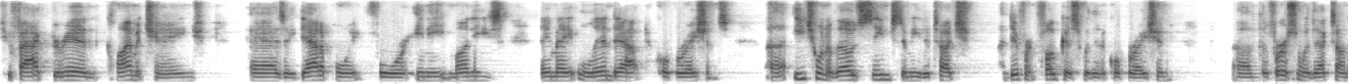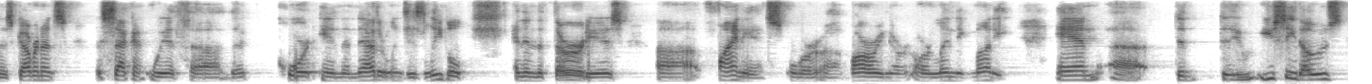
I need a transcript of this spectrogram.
to factor in climate change as a data point for any monies they may lend out to corporations. Uh, each one of those seems to me to touch a different focus within a corporation. Uh, the first one with Exxon is governance. The second with uh, the court in the Netherlands is legal. And then the third is uh, finance or uh, borrowing or, or, lending money. And uh, do, do you see those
